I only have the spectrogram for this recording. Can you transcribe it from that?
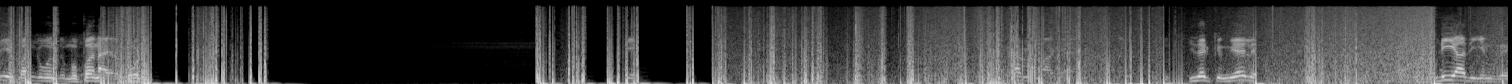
பெரிய பங்கு வந்து முப்பதாயிரம் கோடி. இதற்கு மேலே முடியாது என்று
